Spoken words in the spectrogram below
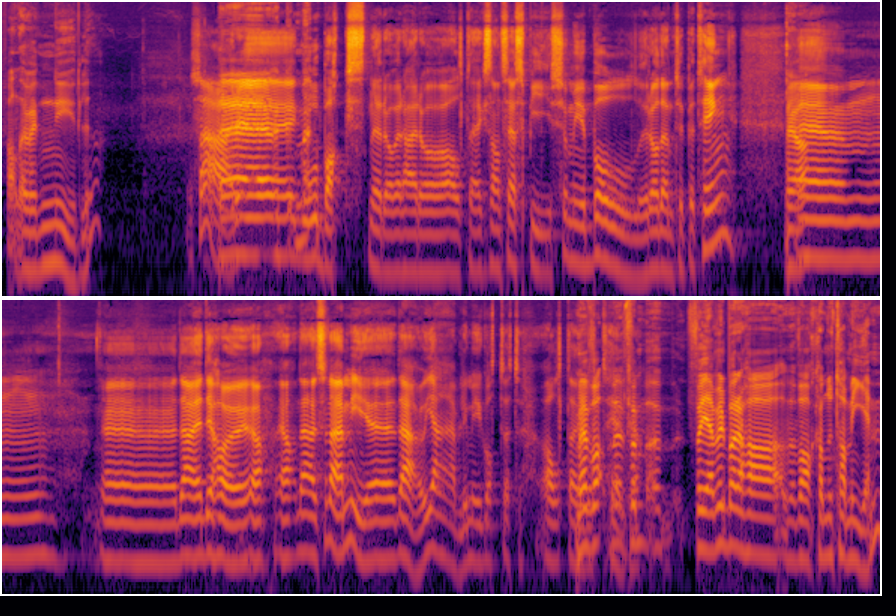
Faen, det er veldig nydelig, da. Så er det Eh, god bakst nedover her og alt det. ikke sant? Så jeg spiser jo mye boller og den type ting. Ja. Ehm, eh, det er, de har jo, ja, ja, det er, så det er mye Det er jo jævlig mye godt, vet du. Alt er Men hva, godt hele for, for jeg vil bare ha Hva kan du ta med hjem?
